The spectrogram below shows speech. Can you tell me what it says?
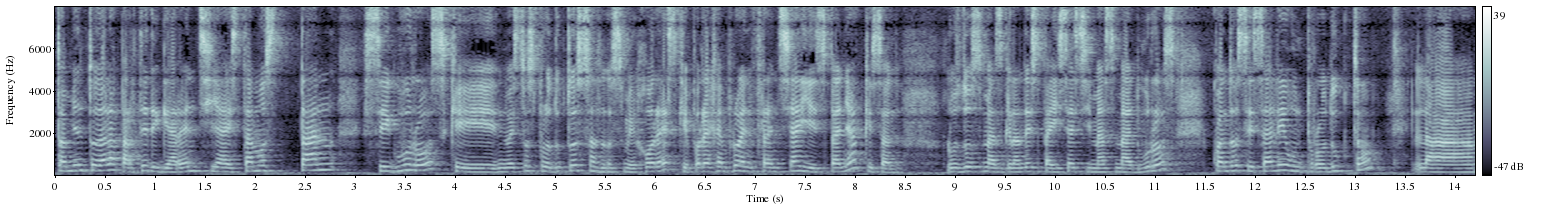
También toda la parte de garantía. Estamos tan seguros que nuestros productos son los mejores que, por ejemplo, en Francia y España, que son los dos más grandes países y más maduros, cuando se sale un producto, la,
